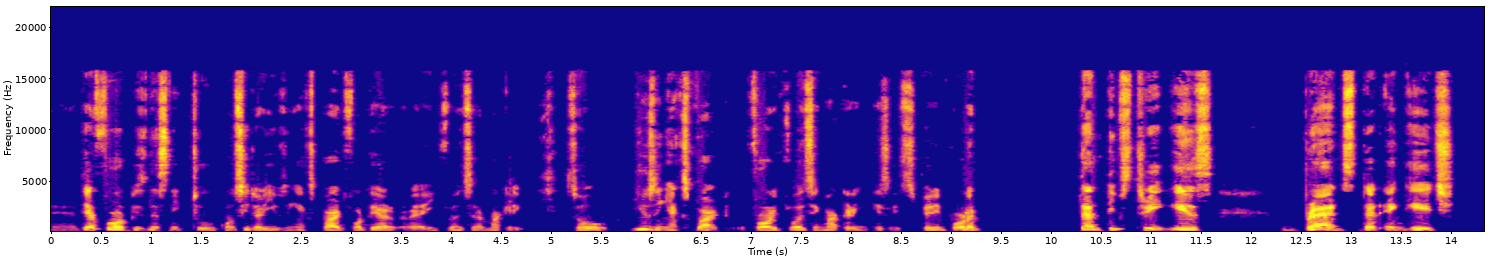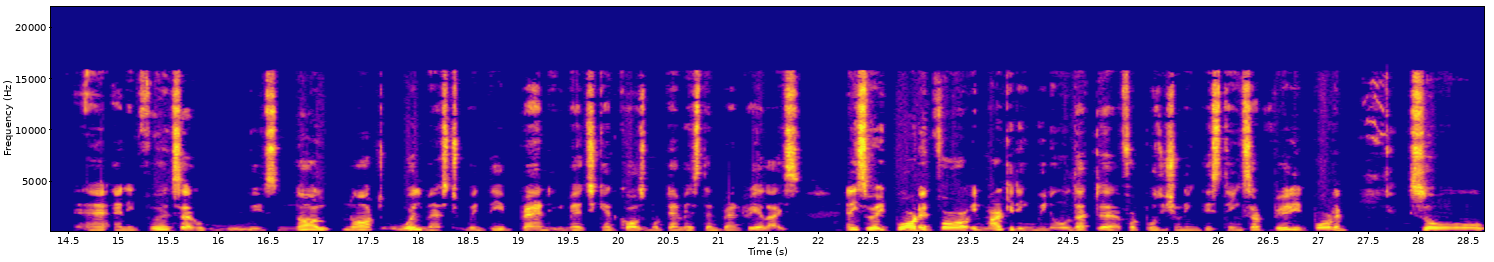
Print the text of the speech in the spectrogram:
Uh, therefore, business need to consider using expert for their uh, influencer marketing. So using expert for influencing marketing is, is very important. Then tips three is brands that engage uh, an influencer who is not, not well matched with the brand image can cause more damage than brand realize and it's very important for in marketing we know that uh, for positioning these things are very important. So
